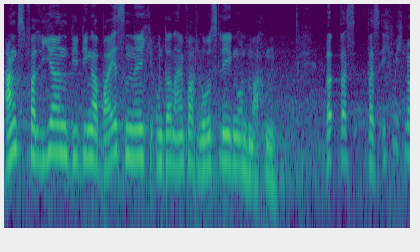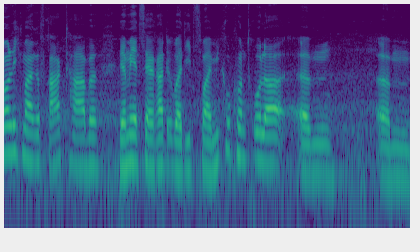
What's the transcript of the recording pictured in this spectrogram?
Angst verlieren, die Dinger beißen nicht und dann einfach loslegen und machen. Was, was ich mich neulich mal gefragt habe, wir haben jetzt ja gerade über die zwei Mikrocontroller, ähm, ähm,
